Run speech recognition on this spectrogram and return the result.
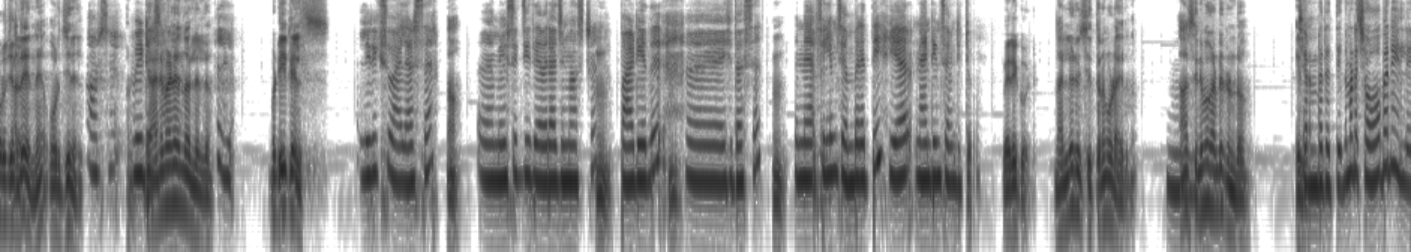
ഒറിജിനൽ തന്നെ ഒറിജിനൽ വീഡിയോസ് ഗാനമേളയൊന്നും അല്ലല്ലോ. Details. Lyrics Vayalar sir. Music G Devarajan master. പാടിയത് യേശുദാസ് സർ. പിന്നെ film Chemparathi year nineteen seventy two. Very good നല്ലൊരു ചിത്രം കൂടെ ആയിരുന്നു ആ സിനിമ കണ്ടിട്ടുണ്ടോ? ചെമ്പരത്തി. നമ്മുടെ ശോഭന ഇല്ലേ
